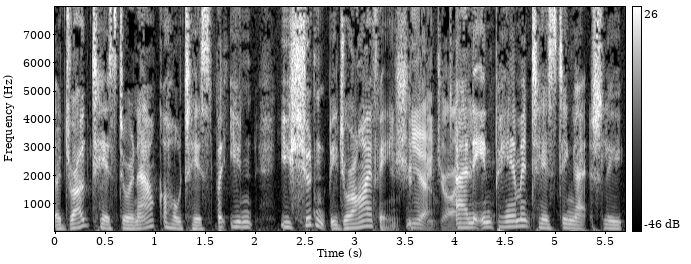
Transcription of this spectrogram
a drug test or an alcohol test, but you you shouldn't be driving. You shouldn't Yeah. be driving. And impairment testing actually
